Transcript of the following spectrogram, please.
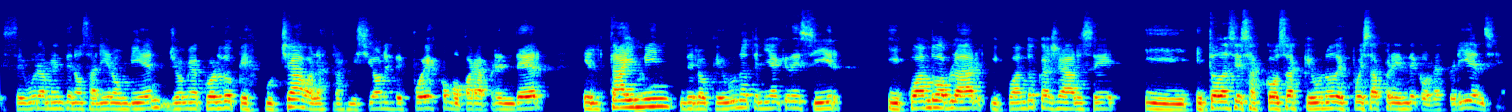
seguramente no salieron bien. Yo me acuerdo que escuchaba las transmisiones después como para aprender el timing de lo que uno tenía que decir y cuándo hablar y cuándo callarse y todas esas cosas que uno después aprende con la experiencia.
